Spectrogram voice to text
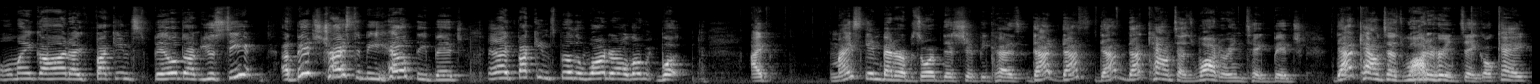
Oh my god, I fucking spilled on you see a bitch tries to be healthy, bitch, and I fucking spill the water all over but I my skin better absorb this shit because that that's that that counts as water intake, bitch. That counts as water intake, okay?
